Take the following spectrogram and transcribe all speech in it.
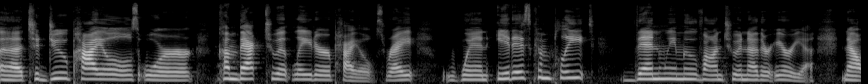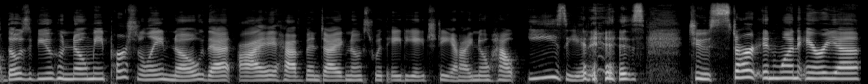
uh, to do piles or come back to it later piles, right? When it is complete, then we move on to another area. Now, those of you who know me personally know that I have been diagnosed with ADHD and I know how easy it is to start in one area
